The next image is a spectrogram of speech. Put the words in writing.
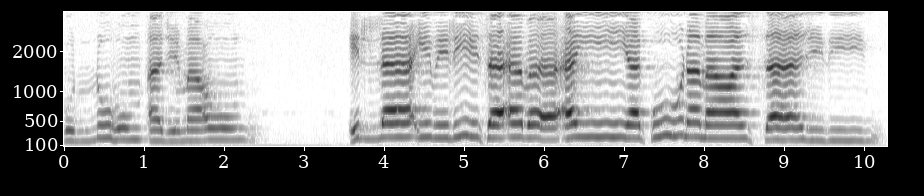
كُلُّهُمْ أَجْمَعُونَ إِلَّا إِبْلِيسَ أَبَى أَن يَكُونَ مَعَ السَّاجِدِينَ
